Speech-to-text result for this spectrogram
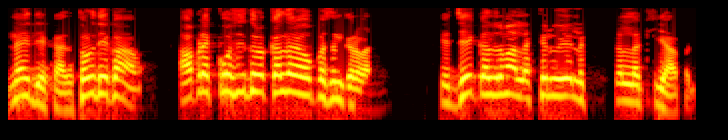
નહીં દેખાતા. થોડું દેખા આપણે કોશિશ કરો કલર પસંદ કરવાનો. કે જે કલરમાં લખેલું એ લખ- લખીએ આપણે.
